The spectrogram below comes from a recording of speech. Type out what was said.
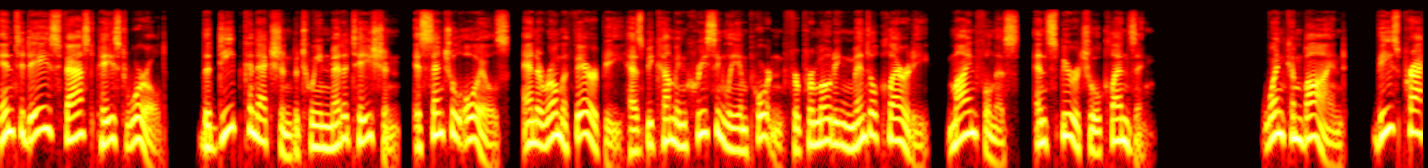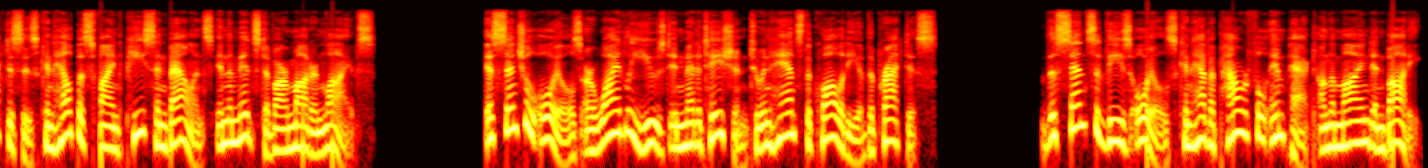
In today's fast paced world, the deep connection between meditation, essential oils, and aromatherapy has become increasingly important for promoting mental clarity, mindfulness, and spiritual cleansing. When combined, these practices can help us find peace and balance in the midst of our modern lives. Essential oils are widely used in meditation to enhance the quality of the practice. The scents of these oils can have a powerful impact on the mind and body,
